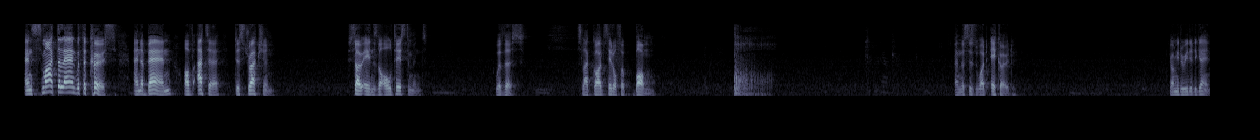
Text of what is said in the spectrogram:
and smite the land with a curse and a ban of utter destruction. So ends the Old Testament with this. It's like God set off a bomb. And this is what echoed. You want me to read it again?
